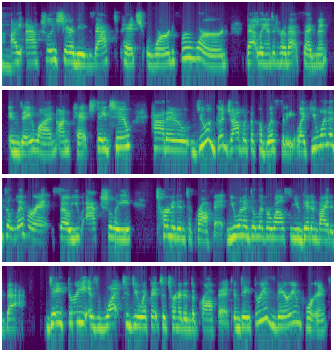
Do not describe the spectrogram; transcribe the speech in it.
Mm-hmm. I actually share the exact pitch word for word that landed her that segment in day one on pitch. Day two, how to do a good job with the publicity. Like you want to deliver it so you actually turn it into profit. You want to deliver well so you get invited back. Day three is what to do with it to turn it into profit. And day three is very important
